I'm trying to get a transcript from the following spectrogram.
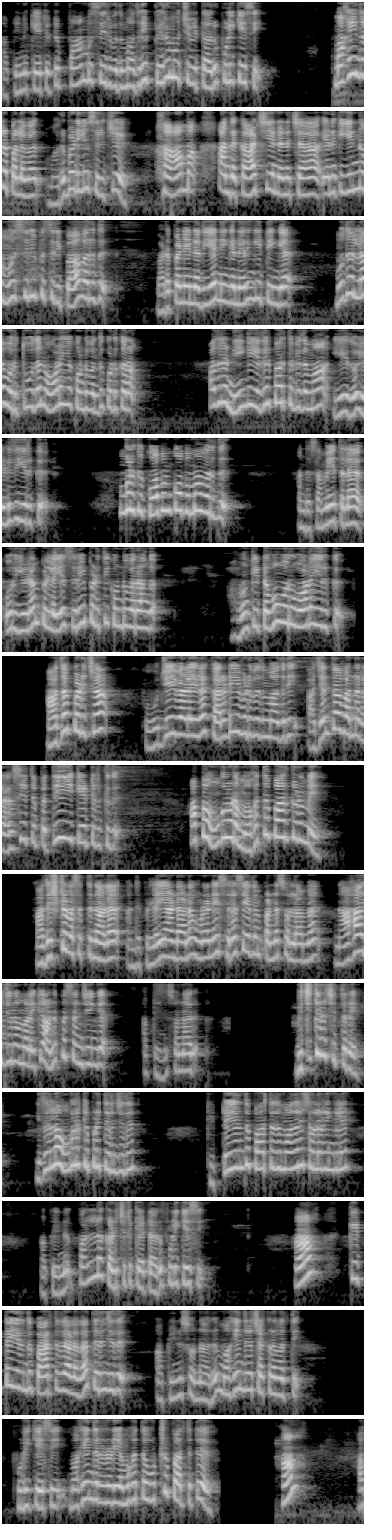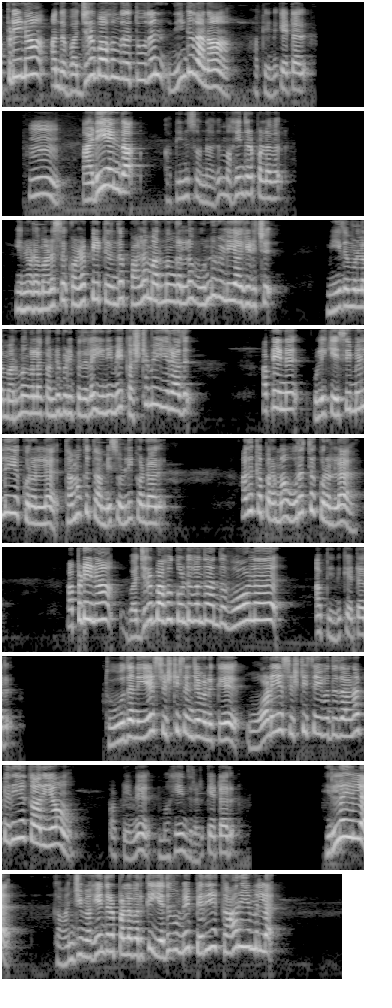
அப்படின்னு கேட்டுட்டு பாம்பு சீர்வது மாதிரி பெருமூச்சு விட்டார் புலிகேசி. மகேந்திர பல்லவர் மறுபடியும் சிரிச்சு ஆமாம் அந்த காட்சியை நினச்சா எனக்கு இன்னமும் சிரிப்பு சிரிப்பாக வருது. வடபெண்ணை நதியை நீங்கள் நெருங்கிட்டீங்க. முதல்ல ஒரு தூதன் ஓலையை கொண்டு வந்து கொடுக்குறான். அதில் நீங்கள் எதிர்பார்த்த விதமாக ஏதோ எழுதியிருக்கு. உங்களுக்கு கோபம் கோபமாக வருது. அந்த சமயத்தில் ஒரு இளம் பிள்ளையை சிறைப்படுத்தி கொண்டு வராங்க. அவங்கிட்டவும் ஒரு ஓலை இருக்கு. அதை படித்தா பூஜை வேலையில் கரடியை விடுவது மாதிரி அஜந்தா வர்ண ரகசியத்தை பற்றி கேட்டிருக்குது. அப்போ உங்களோட முகத்தை பார்க்கணுமே. அதிர்ஷ்டவசத்தினால அந்த பிள்ளையாண்டான உடனே சிரசேதம் பண்ண சொல்லாமல் நாகார்ஜுன மலைக்கு அனுப்ப செஞ்சீங்க அப்படின்னு சொன்னார். விசித்திர சித்தரே இதெல்லாம் உங்களுக்கு எப்படி தெரிஞ்சுது? கிட்ட இருந்து பார்த்தது மாதிரி சொல்லறீங்களே அப்படின்னு பல்ல கடிச்சிட்டு கேட்டார் புலிகேசி. ஆ கிட்ட இருந்து பார்த்ததால தான் தெரிஞ்சுது அப்படின்னு சொன்னார் மகேந்திர சக்கரவர்த்தி. புலிகேசி மகேந்திரருடைய முகத்தை உற்று பார்த்துட்டு ஆ அப்படின்னா அந்த வஜ்ரபாகுங்கிற தூதன் நீங்கள் தானா அப்படின்னு கேட்டார். ம் அடியேன் தான் அப்படின்னு சொன்னார் மகேந்திர பல்லவர். என்னோட மனசை குழப்பிட்டு இருந்த பல மர்மங்களில் ஒன்று வெளியாகிடுச்சு. மீதமுள்ள மர்மங்களை கண்டுபிடிப்பதில் இனிமே கஷ்டமே இராது. அப்படின்னு புலிகேசி மெல்லிய குரலில் தமக்கு தாமே சொல்லி கொண்டார். அதுக்கப்புறமா உரத்த குரலில் அப்படின்னா வஜ்ரபாகு கொண்டு வந்த அந்த ஓலை அப்படின்னு கேட்டார். தூதனையே சிருஷ்டி செஞ்சவனுக்கு ஓலையை சிருஷ்டி செய்வது தானா பெரிய காரியம்? அப்படின்னு மகேந்திரர் கேட்டார். இல்லை இல்லை. காஞ்சி மகேந்திர பல்லவருக்கு எதுவுமே பெரிய காரியமில்லை.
